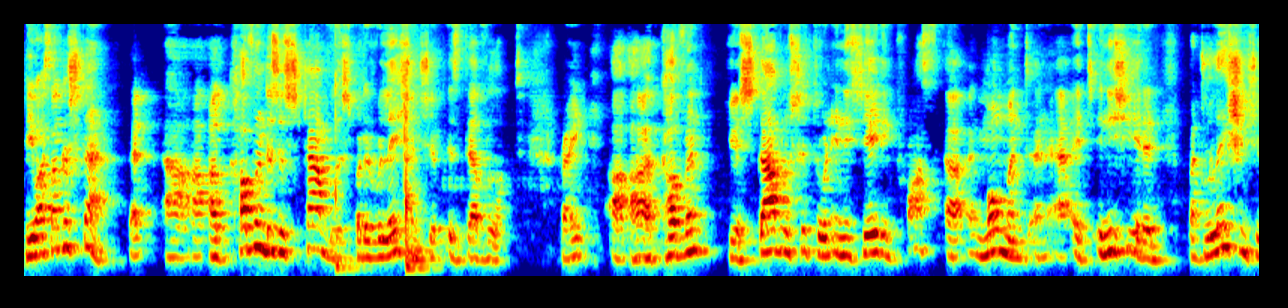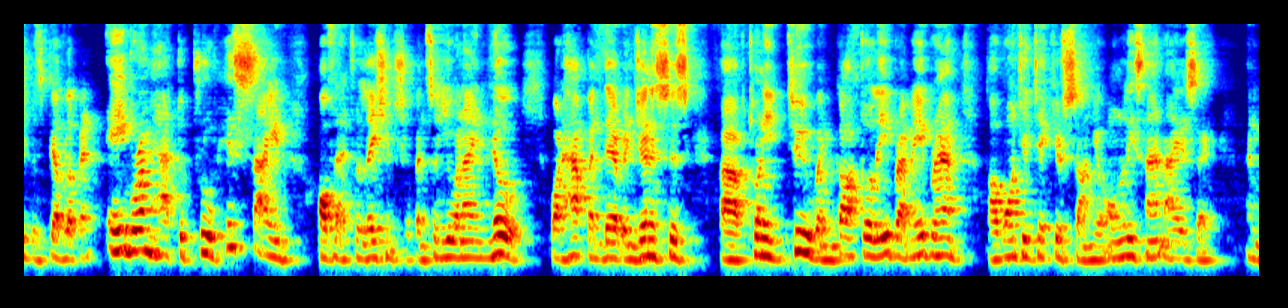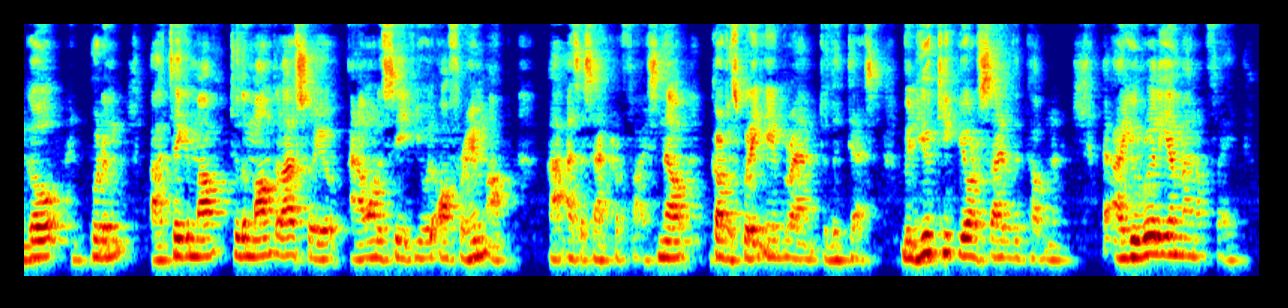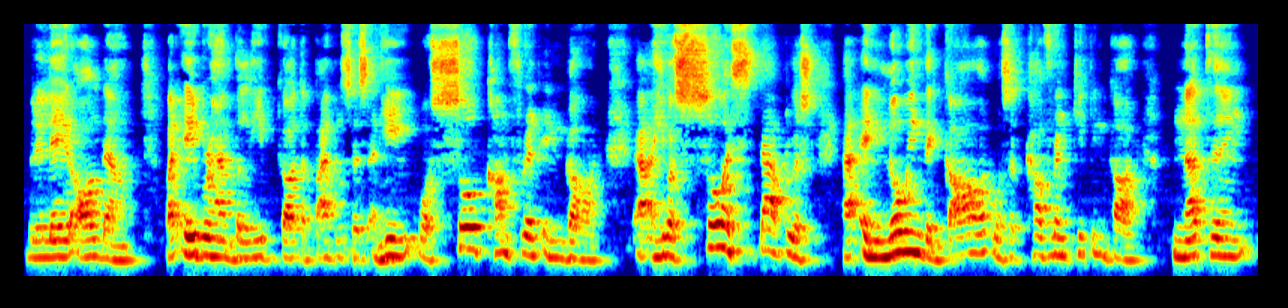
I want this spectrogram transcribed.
you must understand that uh, a covenant is established, but a relationship is developed right? Uh, a covenant, you establish it through an initiating process, uh, moment and uh, it's initiated, but relationship is developed. And Abram had to prove his side of that relationship. And so you and I know what happened there in Genesis uh, 22 when God told Abraham, Abraham, I want you to take your son, your only son Isaac, and go and put him, uh, take him up to the mount that I'll show you. And I want to see if you will offer him up uh, as a sacrifice. Now, God was putting Abraham to the test. Will you keep your side of the covenant? Are you really a man of faith? Will you lay it all down? But Abraham believed God, the Bible says, and he was so confident in God. Uh, he was so established uh, in knowing that God was a covenant keeping God. Nothing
